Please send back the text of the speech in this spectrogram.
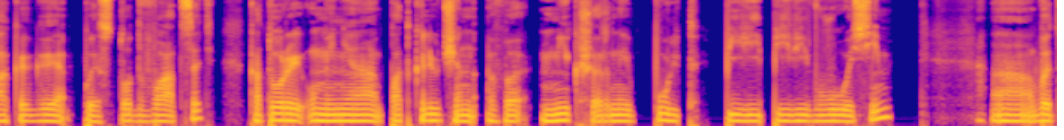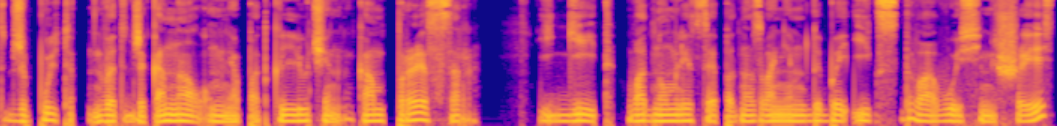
AKG P120, который у меня подключен в микшерный пульт PVPV8. А, в этот же пульт, в этот же канал у меня подключен компрессор и гейт в одном лице под названием DBX286.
